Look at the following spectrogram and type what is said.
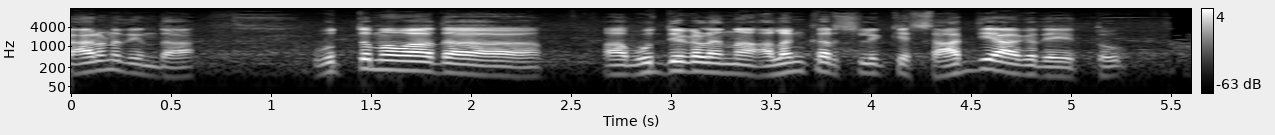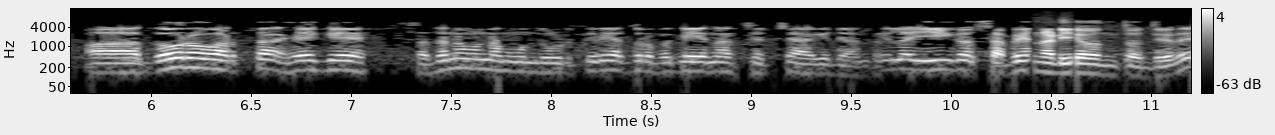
ಕಾರಣದಿಂದ ಉತ್ತಮವಾದ ಆ ಹುದ್ದೆಗಳನ್ನು ಅಲಂಕರಿಸಲಿಕ್ಕೆ ಸಾಧ್ಯ ಆಗದೇ ಇತ್ತು. ಆ, ಗೌರವಾರ್ಥ ಹೇಗೆ ಸದನವನ್ನ ಮುಂದೂಡ್ತೀರಿ? ಅದರ ಬಗ್ಗೆ ಏನಾದ್ರು ಚರ್ಚೆ ಆಗಿದೆ ಅಂತ. ಇಲ್ಲ ಈಗ ಸಭೆ ನಡೆಯುವಂತದ್ದಿದೆ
